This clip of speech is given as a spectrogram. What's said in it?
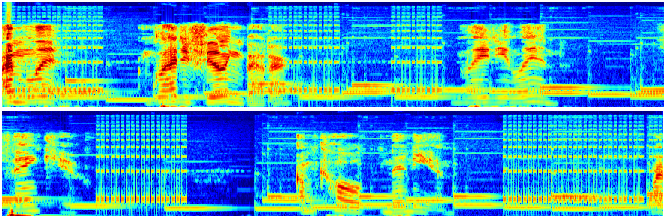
I'm Lyn. I'm glad you're feeling better. Lady Lyn. Thank you. I'm called Ninian. My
